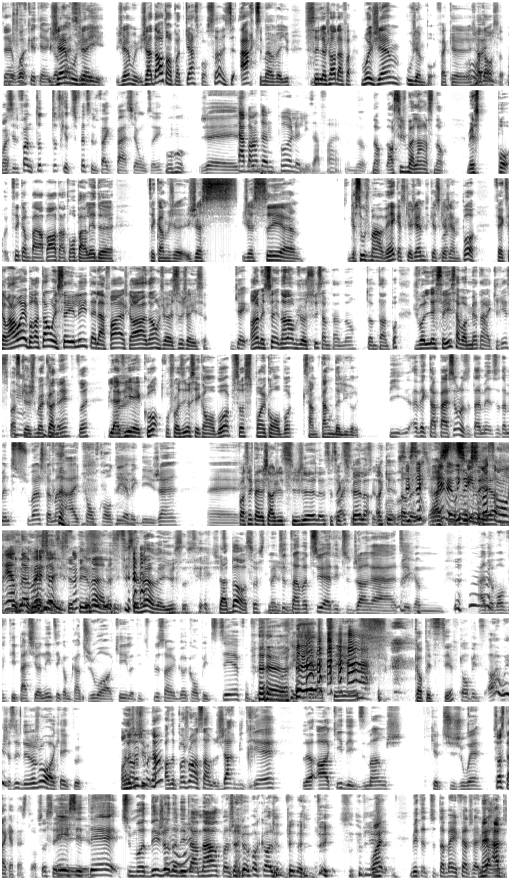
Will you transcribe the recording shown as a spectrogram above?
Je trouve ouais. que t'es un gars J'aime ou passionné. j'ai. J'aime ou- J'adore ton podcast pour ça. Arc, c'est merveilleux. C'est le genre d'affaire. Moi, j'aime ou j'aime pas. Fait que j'adore ouais. ça. Ouais. c'est le fun. Tout, tout ce que tu fais, tu le fais avec passion, tu sais. Mhm. Je- T'abandonnes pas là, les affaires. Non. Non, alors si je me lance, non. Mais c'est pas, tu sais, comme par rapport, tantôt on parlait de, tu sais, comme je, je, je sais, euh, je sais où je m'en vais, qu'est-ce que j'aime puis qu'est-ce que j'aime pas. Fait que c'est ah ouais, Breton, essaye-les, telle affaire. Je dis, ah non, je sais, j'ai ça. OK. Ah non, mais ça, non, non, mais je sais, ça me tente, non, ça me tente pas. Je vais l'essayer, ça va me mettre en crise parce que Mm. je me connais, tu sais. Puis la Ouais. vie est courte, faut choisir ses combats, puis ça, c'est pas un combat que ça me tente de livrer. Puis avec ta passion, là, ça t'amène ça t'amène souvent justement à être confronté avec des gens Euh, Je pensais que t'allais changer de sujet, là. C'est ça Ouais, que tu c'est- fais, là. c'est le Ok. bon C'est ça qu'il ah, mais oui, c'est- bras sont raides de même. c'est c'est ça. tellement, là. C'est c'est merveilleux, ça. J'adore ça. Ben, tu t'en vas-tu, à- t'es-tu du genre à, tu sais, comme, à devoir, vu que t'es passionné, tu sais, comme quand tu joues au hockey, là, t'es-tu plus un gars compétitif ou plus un gars récréatif? Compétitif. compétitif? Ah oui, je sais, j'ai déjà joué au hockey avec toi. On a Non, déjà joué, non? On n'a pas joué ensemble. J'arbitrais le hockey des dimanches que tu jouais. Ça, c'était la catastrophe. Ça, c'est. Et c'était. Tu m'as déjà Ah donné ouais? de la merde parce que j'avais pas collé une pénalité. Puis Ouais. je- Mais t'as- tu t'as bien fait.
